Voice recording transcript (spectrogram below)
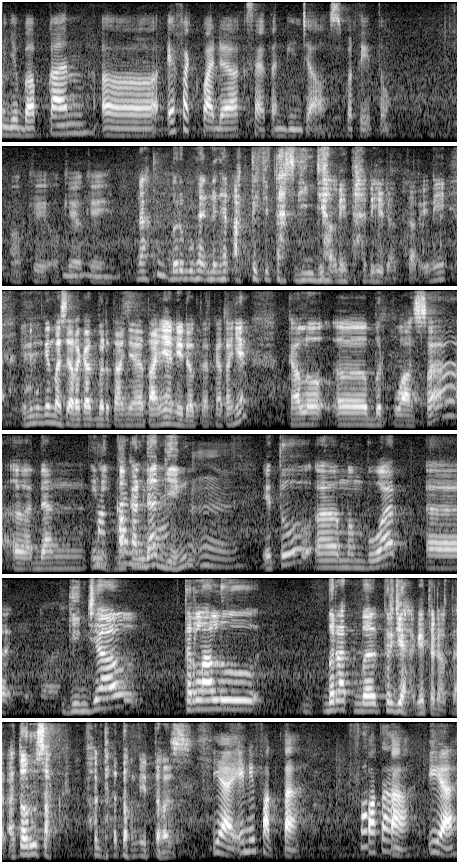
menyebabkan uh, efek pada kesehatan ginjal seperti itu. Oke, oke, oke. Nah, berhubungan dengan aktivitas ginjal nih tadi, dokter. Ini ini mungkin masyarakat bertanya-tanya nih, dokter. Katanya kalau e, berpuasa e, dan ini makan, makan ya? daging mm itu e, membuat e, ginjal terlalu berat bekerja gitu, dokter, atau rusak. Fakta atau mitos? Ya, ini fakta. Fakta. fakta. Iya,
